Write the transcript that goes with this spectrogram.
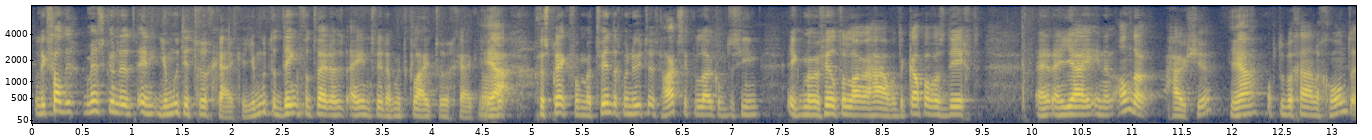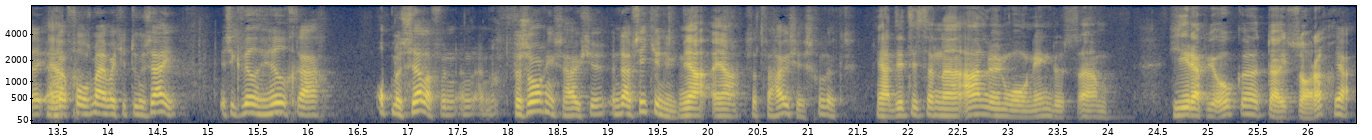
Want ik zal dit, mensen kunnen het, en je moet dit terugkijken. Je moet het ding van 2021 met Clyde terugkijken. Ja. een gesprek van maar 20 minuten. Hartstikke leuk om te zien. Ik met mijn veel te lange haar, want de kapper was dicht. En, en jij in een ander huisje Ja? op de begane grond. En, en Ja. waar- volgens mij wat je toen zei, is ik wil heel graag op mezelf een, een, een verzorgingshuisje. En daar zit je nu. Ja, ja. Dus dat verhuizen is gelukt. Ja, dit is een eh, aanleunwoning, dus ehm, hier heb je ook eh, thuiszorg. Ja.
